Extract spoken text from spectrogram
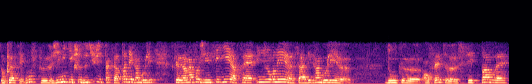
Donc là, c'est bon, je peux, j'ai mis quelque chose dessus, j'espère que ça va pas dégringoler. Parce que la dernière fois que j'ai essayé, après une journée, euh, ça a dégringolé. Euh. donc, euh, en fait, c'est pas vrai.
